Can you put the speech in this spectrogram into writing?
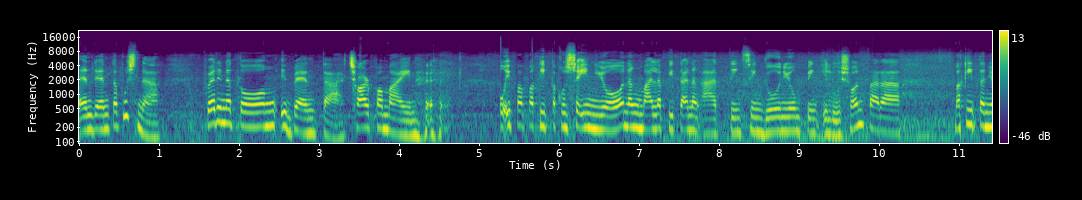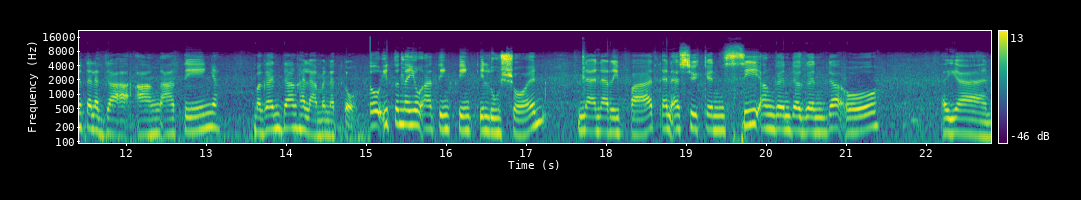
And then, tapos na. Pwede na tong ibenta. Char pa mine. So, ipapakita ko sa inyo ng malapitan ng ating Syngonium Pink Illusion para makita nyo talaga ang ating magandang halaman na to. So, ito na yung ating Pink Illusion na naripat. And as you can see, ang ganda-ganda, oh. Ayan.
